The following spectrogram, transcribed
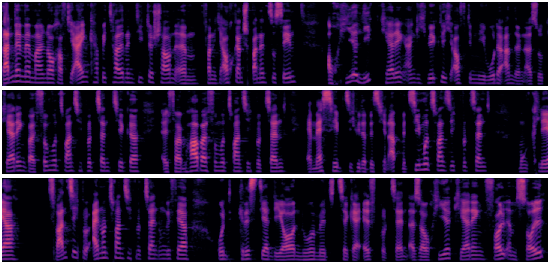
Dann, wenn wir mal noch auf die Eigenkapitalrendite schauen, ähm, fand ich auch ganz spannend zu sehen. Auch hier liegt Kering eigentlich wirklich auf dem Niveau der anderen. Also Kering bei 25 Prozent circa, LVMH bei 25%, Prozent, MS hebt sich wieder ein bisschen ab mit 27%, Prozent, Montclair 20, 21 Prozent ungefähr und Christian Dior nur mit circa 11 Prozent. Also auch hier Kering voll im Soll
